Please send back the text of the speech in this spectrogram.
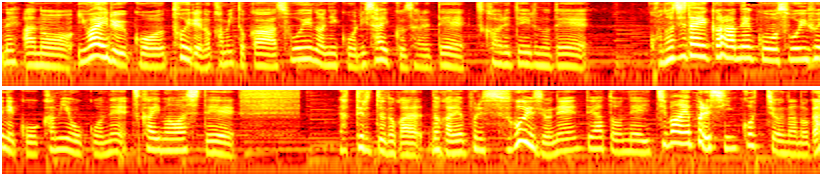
ー、ねあのいわゆるこうトイレの紙とかそういうのにこうリサイクルされて使われているのでこの時代からねこうそういうふうにこう紙をこうね使い回してやってるっていうのがなんかねやっぱりすごいですよね。であとね一番やっぱり真骨頂なのが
